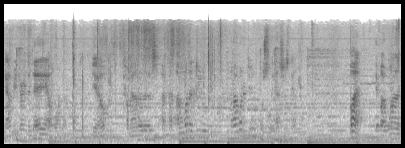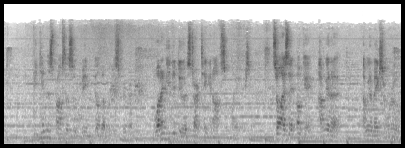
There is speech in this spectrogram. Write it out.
happy during the day. I want to, you know, come out of this. I, I, I want to do what I want to do mostly. That's just natural. But if I want to begin this process of being filled up with the Spirit, what I need to do is start taking off some layers. So I say, okay, I'm gonna I'm gonna make some room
